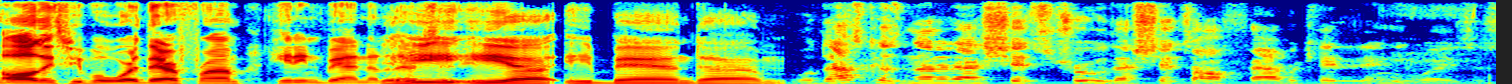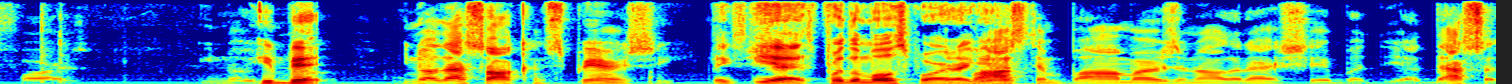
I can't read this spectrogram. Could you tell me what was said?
all these people where they're from, he didn't ban none of Yeah, their he cities. he uh he banned um Well, that's because none of that shit's true. That shit's all fabricated, anyways. As far as you know, He you bet- know, you know that's all conspiracy. Ex- yeah, for the most part, I guess. Boston bombers and all of that shit. But yeah, that's a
